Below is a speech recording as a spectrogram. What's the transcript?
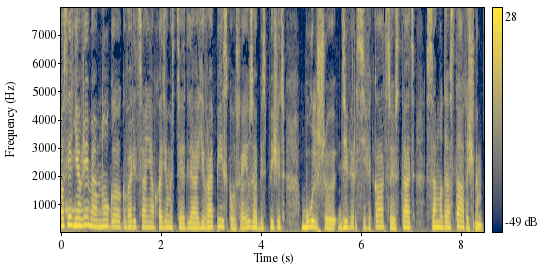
Последнее время много говорится о необходимости для Европейского Союза обеспечить большую диверсификацию, стать самодостаточным.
